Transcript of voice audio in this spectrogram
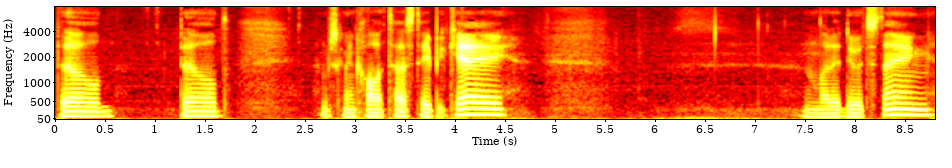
Build, Build. I'm just going to call it Test APK and let it do its thing.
